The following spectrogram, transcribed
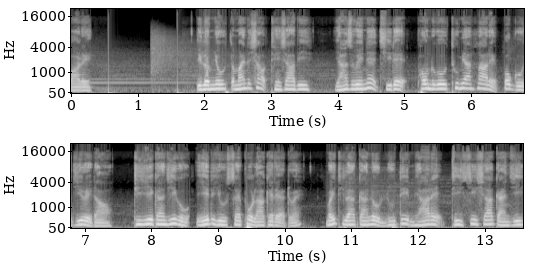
ပါတယ်။ဒီလိုမျိုးတမိုင်းတစ်လျှောက်ထင်ရှားပြီး ရာဇဝေနဲ့ချီတဲ့ဖုန်တကူထူးမြတ်လှတဲ့ပုံကိုကြီးတွေတောင်ဒီရေကန်ကြီးကိုအေးတယူဆဲဖို့လာခဲ့တဲ့အတွက်မိထီလာကန်လို့လူတိများတဲ့ဒီရှိရှားကန်ကြီး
